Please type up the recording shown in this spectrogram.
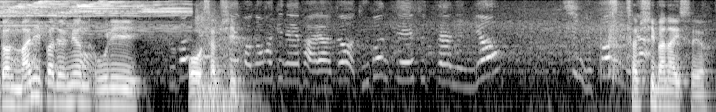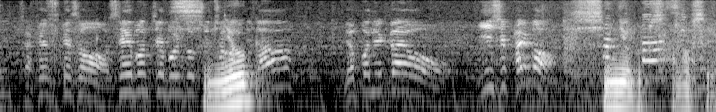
돈 많이 받으면 우리 오 30, 번호 확인해 봐야죠. 두 번째 숫자는요. 16번입니다. 30 하나 있어요. 자, 계속해서 세 번째 볼도 16. 추첨합니다. 몇 번일까요? 28번. 16 없- 안 없어요.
